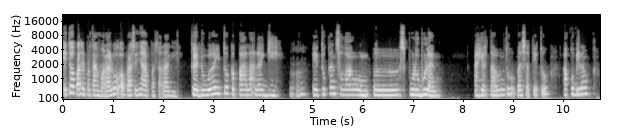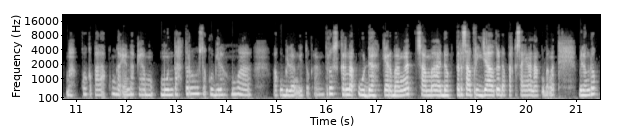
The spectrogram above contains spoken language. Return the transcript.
Itu operasi pertama, lalu operasinya apa saat lagi? kedua itu kepala lagi Heeh. itu kan selang eh, 10 bulan. Akhir tahun tuh pas saat itu aku bilang mah kok kepala aku nggak enak ya? Muntah terus. Aku bilang mual aku bilang gitu kan. Terus karena udah care banget sama dokter Saprijal tuh dokter kesayangan aku banget bilang dok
